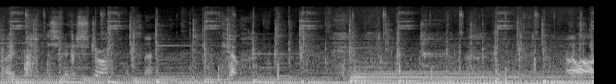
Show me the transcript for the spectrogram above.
Right, let's finish strong. Come on. Oh.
